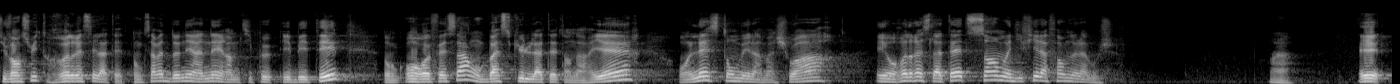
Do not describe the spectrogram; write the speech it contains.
tu vas ensuite redresser la tête. Donc, ça va te donner un air un petit peu hébété. Donc, on refait ça, on bascule la tête en arrière, on laisse tomber la mâchoire et on redresse la tête sans modifier la forme de la bouche. Voilà. Et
